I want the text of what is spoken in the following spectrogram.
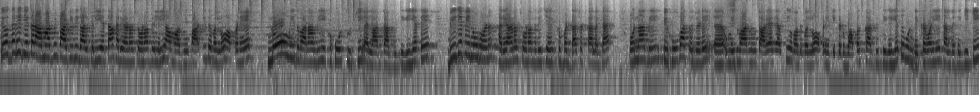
ਤੇ ਉਧਰ ਹੀ ਜੇਕਰ ਆਮ ਆਦਮੀ ਪਾਰਟੀ ਦੀ ਗੱਲ ਕਰੀਏ ਤਾਂ ਹਰਿਆਣਾ ਚੋਣਾਂ ਦੇ ਲਈ ਆਮ ਆਦਮੀ ਪਾਰਟੀ ਦੇ ਵੱਲੋਂ ਆਪਣੇ 9 ਉਮੀਦਵਾਰਾਂ ਦੀ ਇੱਕ ਹੋਰ ਸੂਚੀ ਐਲਾਨ ਕਰ ਦਿੱਤੀ ਗਈ ਹੈ ਤੇ ਬੀਜੇਪੀ ਨੂੰ ਹੁਣ ਹਰਿਆਣਾ ਚੋਣਾਂ ਦੇ ਵਿੱਚ ਇੱਕ ਵੱਡਾ ਝਟਕਾ ਲੱਗਾ ਹੈ। ਉਹਨਾਂ ਦੇ ਪਿਹੋਵਾ ਤੋਂ ਜਿਹੜੇ ਅਹ, ਉਮੀਦਵਾਰ ਨੂੰ ਉਤਾਰਿਆ ਗਿਆ ਸੀ ਉਹਨਾਂ ਦੇ ਵੱਲੋਂ ਆਪਣੀ ਟਿਕਟ ਵਾਪਸ ਕਰ ਦਿੱਤੀ ਗਈ ਹੈ ਤੇ ਹੁਣ ਦੇਖਣ ਵਾਲੀ ਇਹ ਗੱਲ ਰਹੇਗੀ ਕਿ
